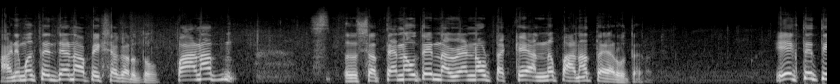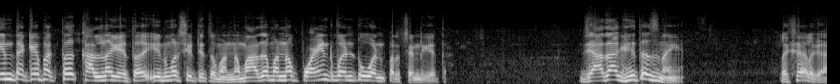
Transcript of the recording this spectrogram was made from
आणि मग त्यांच्याकडनं अपेक्षा करतो. पानात सत्त्याण्णव ते नव्याण्णव टक्के अन्न पानात तयार होतं. एक ते तीन टक्के फक्त खालनं घेतं युनिव्हर्सिटीचं म्हणणं. माझं म्हणणं point one two one percent घेतं. जादा घेतच नाही लक्षात आलं का?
